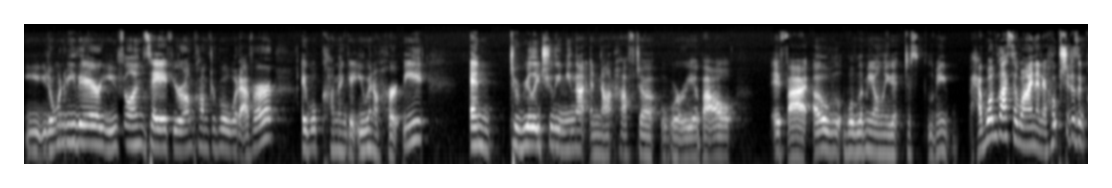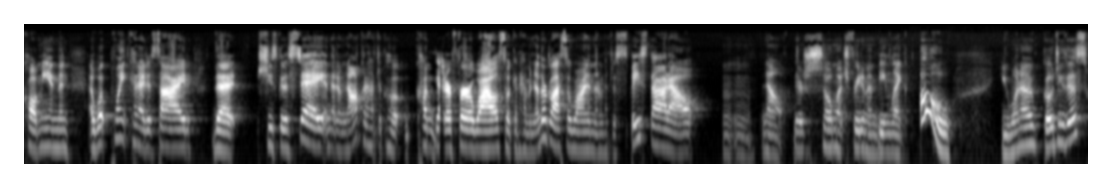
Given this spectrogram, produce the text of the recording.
You, you don't want to be there. You feel unsafe. You're uncomfortable, whatever. I will come and get you in a heartbeat. And to really truly mean that and not have to worry about if I, oh, well, let me only just, let me have one glass of wine and I hope she doesn't call me. And then at what point can I decide that she's going to stay and then I'm not going to have to co- come get her for a while so I can have another glass of wine and then I'm to space that out Mm-mm. No, there's so much freedom in being like, oh, you want to go do this?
